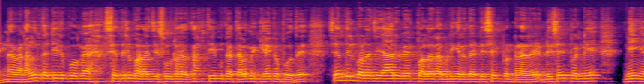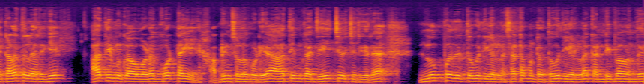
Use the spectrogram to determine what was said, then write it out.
என்ன வேணாலும் தட்டிட்டு போங்க. செந்தில் பாலாஜி சொல்கிறது தான் திமுக தலைமை கேட்க போகுது. செந்தில் பாலாஜி யார் வேட்பாளர் அப்படிங்கிறத டிசைட் பண்ணுறாரு டிசைட் பண்ணி நீங்கள் களத்தில் இறங்கி அதிமுகவோட கோட்டை அப்படின்னு சொல்லக்கூடிய அதிமுக ஜெயிச்சு வச்சிருக்கிற முப்பது தொகுதிகளில் சட்டமன்ற தொகுதிகளில் கண்டிப்பாக வந்து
